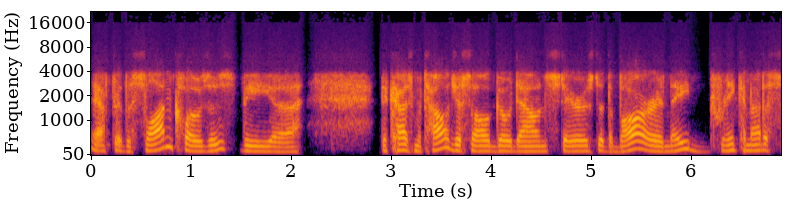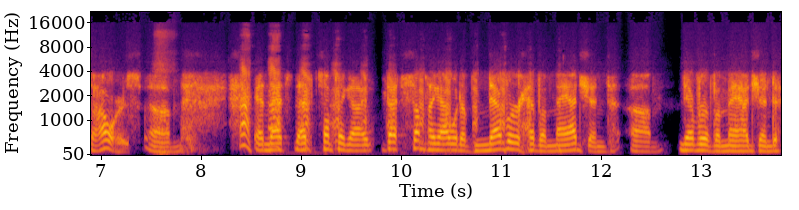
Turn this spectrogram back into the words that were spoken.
after the salon closes, the uh, the cosmetologists all go downstairs to the bar and they drink them out of sours. Um, and that's that's something I that's something I would have never have imagined, um, never have imagined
